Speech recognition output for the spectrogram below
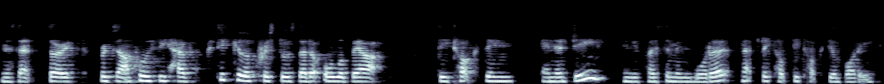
in a sense. So, for example, if you have particular crystals that are all about detoxing energy and you place them in water, it can actually help detox your body.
